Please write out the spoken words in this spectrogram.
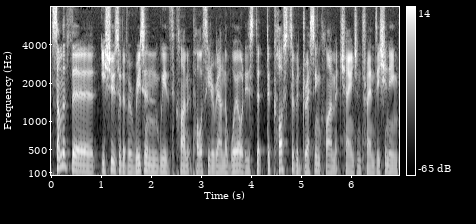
some of the issues that have arisen with climate policy around the world is that the costs of addressing climate change and transitioning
